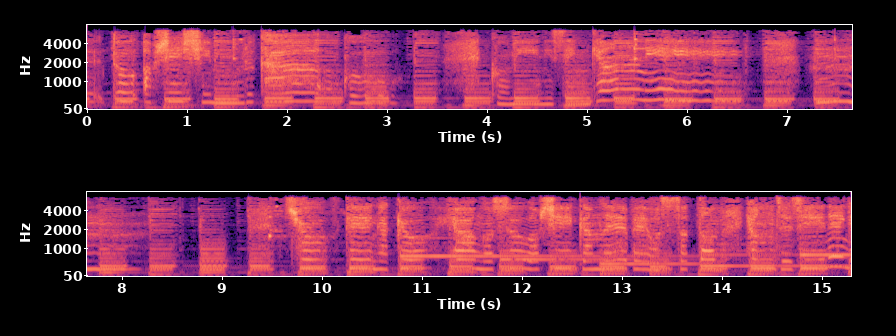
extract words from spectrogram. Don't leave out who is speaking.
Speaker 1: 말도 없이 시무룩하고 고민이 생겼니? 음, 초등학교 영어 수업 시간에 배웠었던 현재 진행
